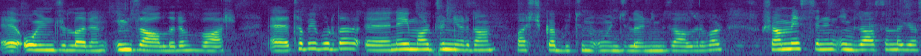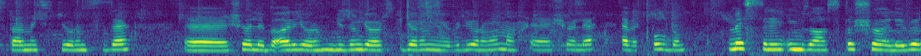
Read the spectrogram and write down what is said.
e, oyuncuların imzaları var. E, Tabi burada Neymar Junior'dan başka bütün oyuncuların imzaları var. Şu an Messi'nin imzasını da göstermek istiyorum size. Şöyle bir arıyorum. Yüzüm gör, görünmüyor biliyorum ama şöyle evet buldum. Messi'nin imzası da şöyle bir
